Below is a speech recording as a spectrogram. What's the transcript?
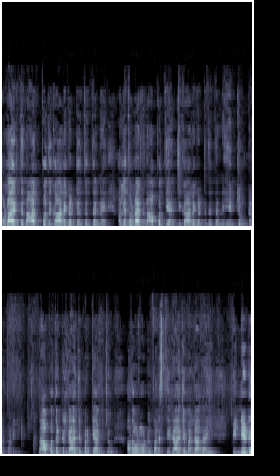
തൊള്ളായിരത്തി നാൽപ്പത് കാലഘട്ടത്തിൽ തന്നെ അല്ലെ തൊള്ളായിരത്തി നാൽപ്പത്തി അഞ്ച് കാലഘട്ടത്തിൽ തന്നെ ഏറ്റുമുട്ടൽ തുടങ്ങി. നാൽപ്പത്തെട്ടിൽ രാജ്യം പ്രഖ്യാപിച്ചു. അതോടുകൂടി ഫലസ്തീൻ രാജ്യമല്ലാതായി. പിന്നീട്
